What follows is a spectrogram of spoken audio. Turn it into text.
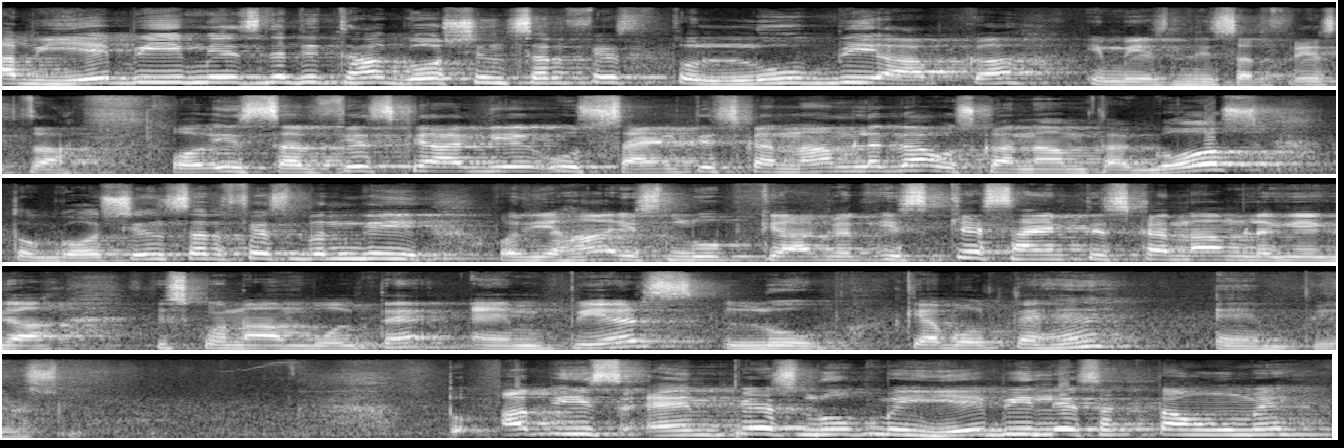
अब ये भी इमेजनरी था गोशन सरफेस तो लूप भी आपका इमेजनरी सरफेस था। और इस सरफेस के आगे उस साइंटिस्ट का नाम लगा, उसका नाम था गोस तो गोशन सरफेस बन गई। और यहाँ इस लूप के आगे इसके साइंटिस्ट का नाम लगेगा। इसको नाम बोलते हैं एम्पियर्स लूप क्या बोलते हैं? एम्पियर्स लूप तो अब इस एम्पियर्स लूप में ये भी ले सकता हूँ मैं।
